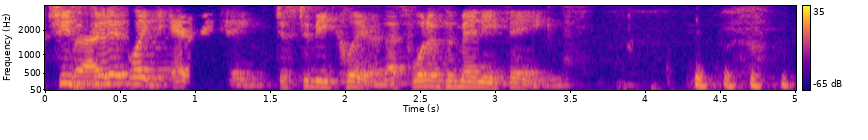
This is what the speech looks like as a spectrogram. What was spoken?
She's Right. good at like everything. Just to be clear, that's one of the many things.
